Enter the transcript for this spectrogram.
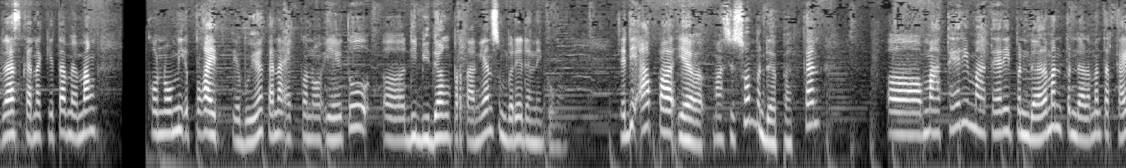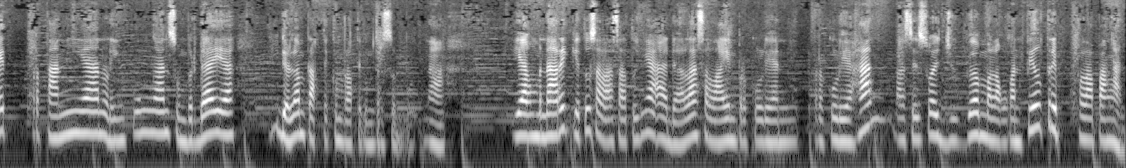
jelas karena kita memang ekonomi applied ya Bu ya karena ekonomi yaitu e, di bidang pertanian sumber daya dan lingkungan. Jadi apa ya mahasiswa mendapatkan materi-materi pendalaman-pendalaman terkait pertanian, lingkungan, sumber daya di dalam praktikum-praktikum tersebut. Nah, yang menarik itu salah satunya adalah selain perkuliahan perkuliahan mahasiswa juga melakukan field trip ke lapangan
